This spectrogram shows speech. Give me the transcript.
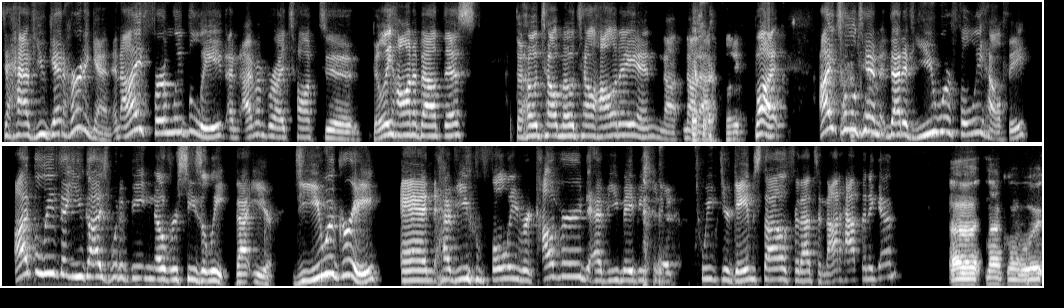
to have you get hurt again. And I firmly believe, and I remember I talked to Billy Hahn about this, the Hotel Motel Holiday Inn, not not actually, but I told him that if you were fully healthy, I believe that you guys would have beaten overseas elite that year. Do you agree? And have you fully recovered? Have you maybe you know, tweaked your game style for that to not happen again? Uh, knock on wood.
